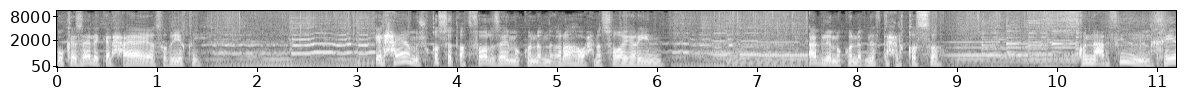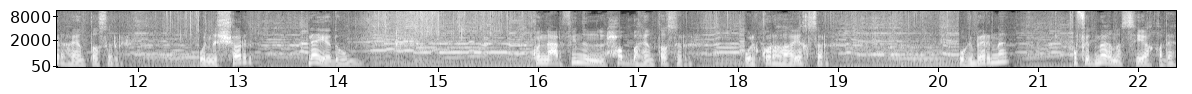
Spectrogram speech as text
وكذلك الحياة يا صديقي. الحياة مش قصة أطفال زي ما كنا بنقراها وإحنا صغيرين. قبل ما كنا بنفتح القصة كنا عارفين إن الخير هينتصر وإن الشر لا يدوم. كنا عارفين إن الحب هينتصر والكره هيخسر. وكبرنا وفي دماغنا السياق ده.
